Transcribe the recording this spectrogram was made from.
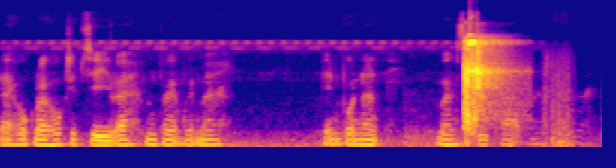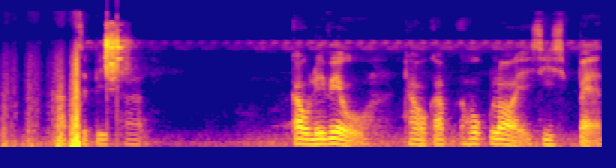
ได้หกร้อยหกสิบสี่แล้ว มันเพิ่มขึ้นมา เป็นโบนนั้นเบิ่งสปีดพาดอัพสปีดพาดเก้าเลเวล เท่ากับหกร้อยสี่สิบแปด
